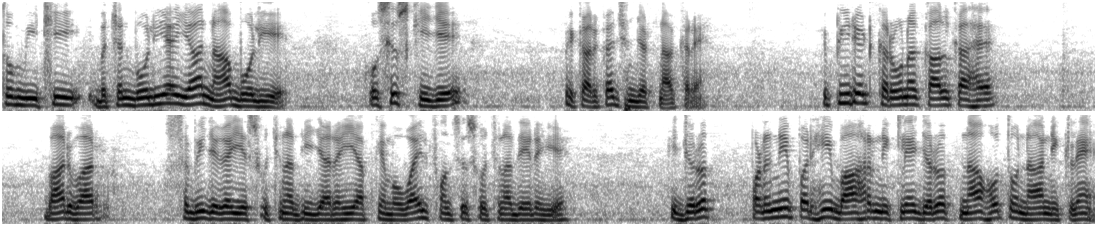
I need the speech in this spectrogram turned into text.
तो मीठी वचन बोलिए या ना बोलिए, कोशिश कीजिए, बेकार का झंझट ना करें। ये पीरियड करोना काल का है। बार बार सभी जगह ये सूचना दी जा रही है, आपके मोबाइल फ़ोन से सूचना दे रही है कि ज़रूरत पड़ने पर ही बाहर निकलें, ज़रूरत ना हो तो ना निकलें।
